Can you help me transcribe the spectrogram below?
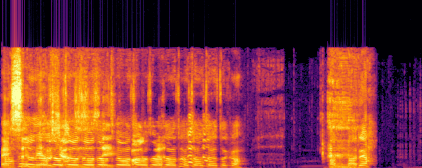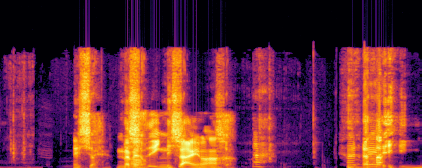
哎，啊神庙这个箱子是谁这个这个放的？这个这个这个这个这个，好打掉。哎小，那边是阴宅吗？阴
